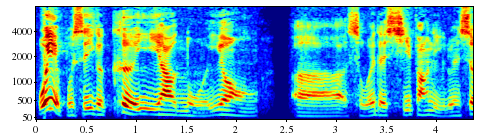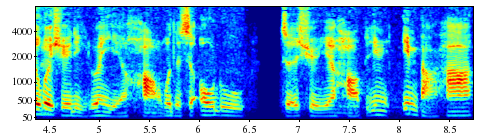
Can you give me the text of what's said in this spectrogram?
我也不是一个刻意要挪用呃所谓的西方理论、社会学理论也好，或者是欧陆哲学也好，硬硬把它。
